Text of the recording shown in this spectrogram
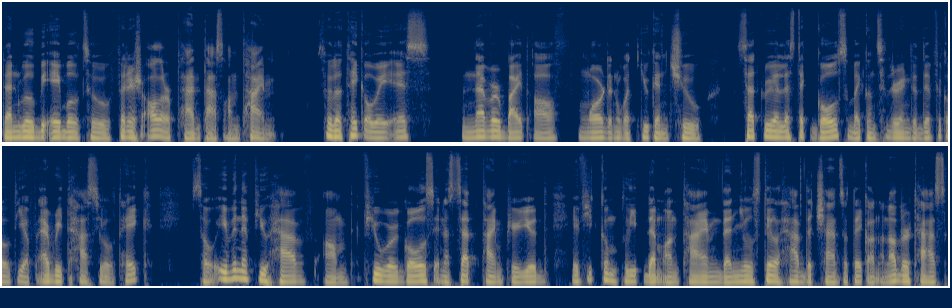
then we'll be able to finish all our planned tasks on time. So the takeaway is to never bite off more than what you can chew. Set realistic goals by considering the difficulty of every task you'll take. So even if you have um, fewer goals in a set time period, if you complete them on time, then you'll still have the chance to take on another task,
